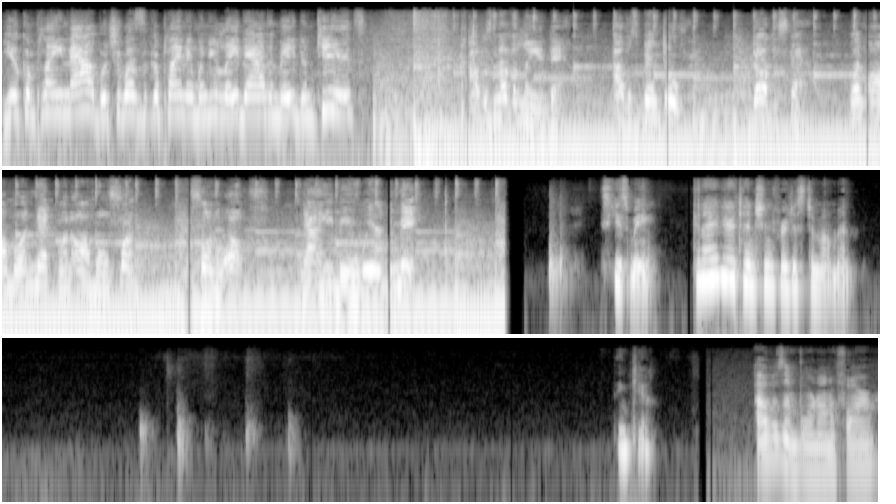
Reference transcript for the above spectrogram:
You complain now, but you wasn't complaining when you lay down and made them kids. I was never laying down. I was bent over, doggy style. One arm on neck, one arm on front. Frontal off. Now he being weird to me. Excuse me. Can I have your attention for just a moment? Thank you. I wasn't born on a farm.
